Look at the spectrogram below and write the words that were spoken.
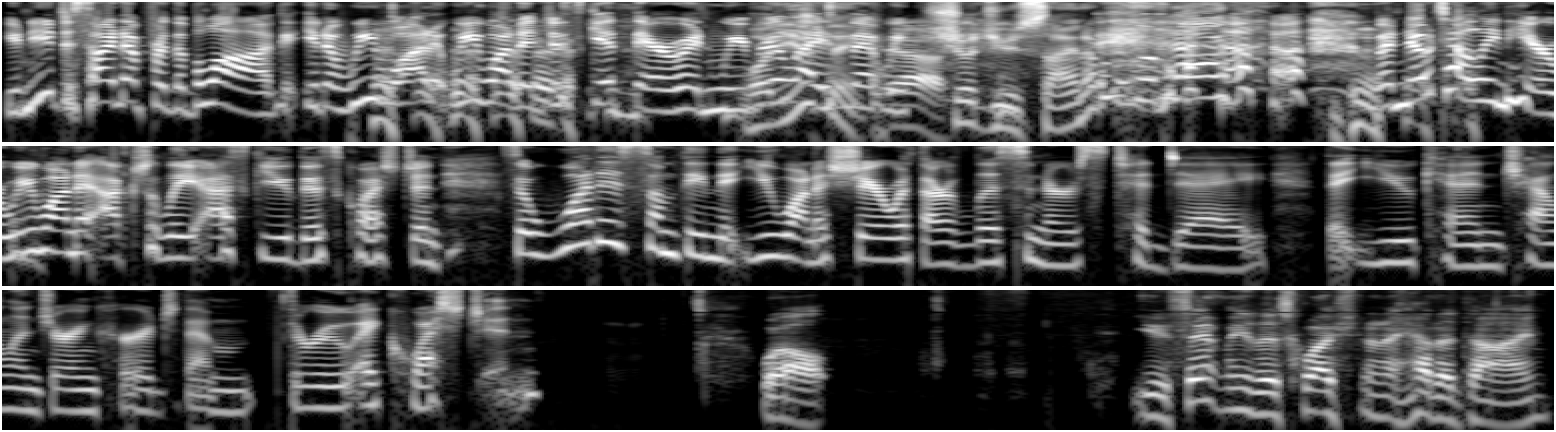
you need to sign up for the blog. You know, we want we want to just get there and we What realize that we Yeah. Should you sign up for the blog? but no telling here. We want to actually ask you this question. So, what is something that you want to share with our listeners today that you can challenge or encourage them through a question? Well, you sent me this question ahead of time,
